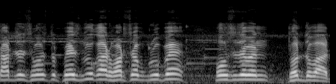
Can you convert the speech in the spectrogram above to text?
তার জন্য সমস্ত ফেসবুক আর হোয়াটসঅ্যাপ গ্রুপে পৌঁছে দেবেন। ধন্যবাদ।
